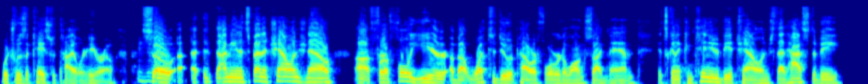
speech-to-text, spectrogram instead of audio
which was the case with Tyler Herro. Mhm. So, uh, I mean, it's been a challenge now uh, for a full year about what to do at power forward alongside Bam. It's going to continue to be a challenge that has to be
